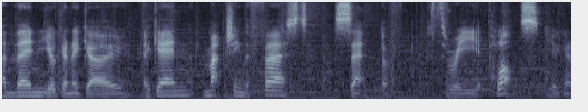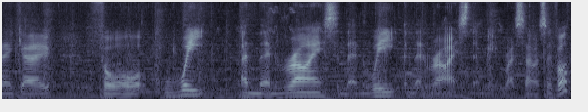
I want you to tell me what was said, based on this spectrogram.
And then you're going to go again, matching the first set of three plots. You're going to go for wheat, and then rice, and then wheat, and then rice, and then wheat, rice, so on and so forth.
